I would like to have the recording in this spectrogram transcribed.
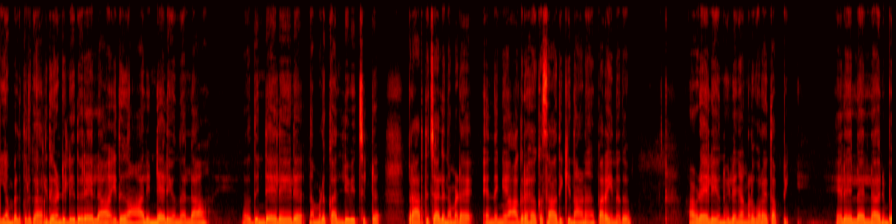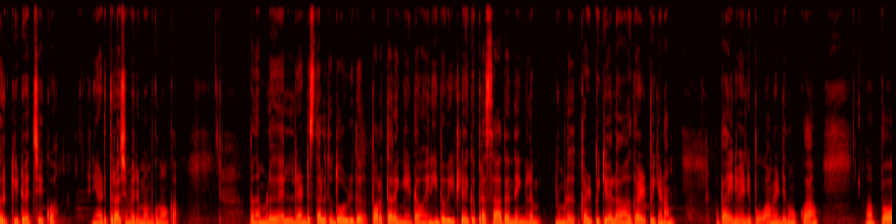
ഈ അമ്പലത്തിൽ കയറി ഇത് കണ്ടില്ലേ? ഇതൊരു ഇല. ഇത് ആലിന്റെ ഇലയൊന്നുമല്ല ഇതിന്റെ ഇലയിൽ നമ്മൾ കല്ല് വെച്ചിട്ട് പ്രാർത്ഥിച്ചാൽ നമ്മുടെ എന്തെങ്കിലും ആഗ്രഹമൊക്കെ സാധിക്കുന്നതാണ് പറയുന്നത്. അവിടെ ഇലയൊന്നുമില്ല. ഞങ്ങൾ കുറേ തപ്പി. ഇലയെല്ലാം എല്ലാവരും പെറുക്കിയിട്ട് വെച്ചേക്കുക ഇനി അടുത്ത പ്രാവശ്യം വരുമ്പോൾ നമുക്ക് നോക്കാം. അപ്പോൾ നമ്മൾ രണ്ട് സ്ഥലത്തും തൊഴുത് പുറത്തിറങ്ങിയിട്ടോ ഇനിയിപ്പോൾ വീട്ടിലേക്ക് പ്രസാദം എന്തെങ്കിലും നമ്മൾ കഴിപ്പിക്കുമല്ലോ അത് കഴിപ്പിക്കണം. അപ്പോൾ അതിന് വേണ്ടി പോകാൻ വേണ്ടി നോക്കുക അപ്പോൾ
